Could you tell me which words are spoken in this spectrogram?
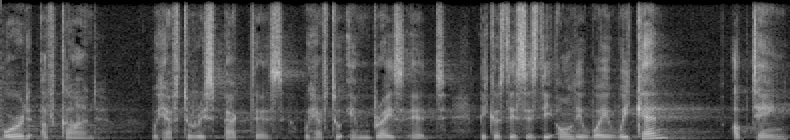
word of God. We have to respect this. We have to embrace it because this is the only way we can obtain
